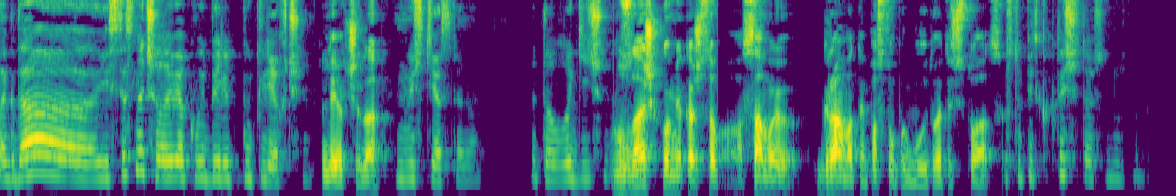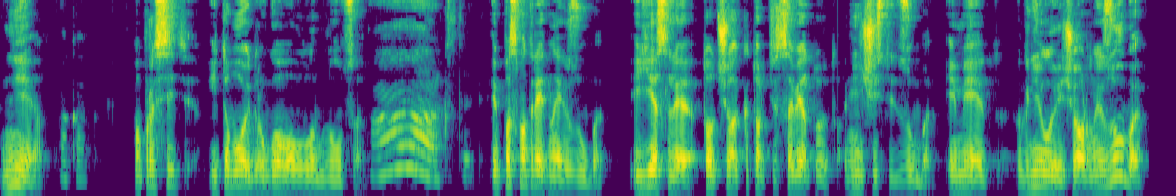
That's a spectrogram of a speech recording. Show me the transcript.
Тогда, естественно, человек выберет путь легче. Легче, да? Ну, естественно. Это логично. Ну, знаешь, какой, мне кажется, самый грамотный поступок будет в этой ситуации? Поступить, как ты считаешь, нужно? Не, А как? попросить и того, и другого улыбнуться. А, кстати. и посмотреть на их зубы. И если тот человек, который тебе советует не чистить зубы, имеет гнилые черные зубы,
